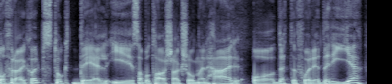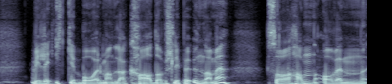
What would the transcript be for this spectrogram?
Og Freikorps tok del i sabotasjeaksjoner her, og dette forræderiet ville ikke Bormann la Kadov slippe unna med. Så han og vennen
